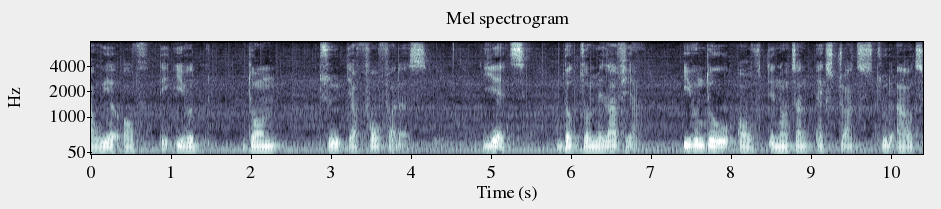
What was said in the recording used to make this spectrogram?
aware of the evil done to their forefathers. Yet, Dr. Mailafia, even though of the northern extract, stood out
